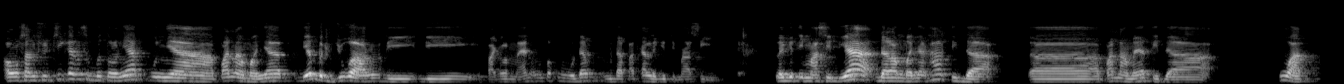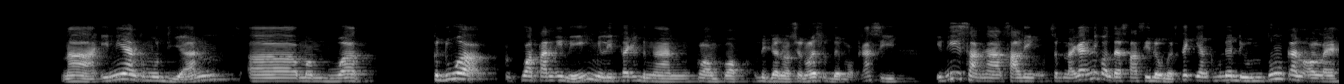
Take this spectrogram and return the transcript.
Aung San Suu Kyi kan sebetulnya punya apa namanya dia berjuang di di parlemen untuk kemudian mendapatkan legitimasi. Legitimasi dia dalam banyak hal tidak eh, apa namanya tidak kuat. Nah ini yang kemudian eh, membuat kedua kekuatan ini militer dengan kelompok Liga Nasionalis untuk Demokrasi ini sangat saling sebenarnya ini kontestasi domestik yang kemudian diuntungkan oleh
